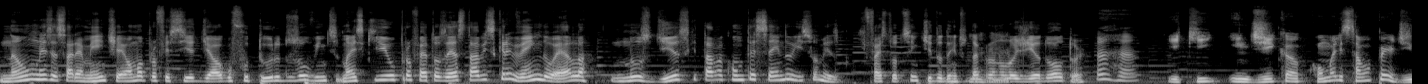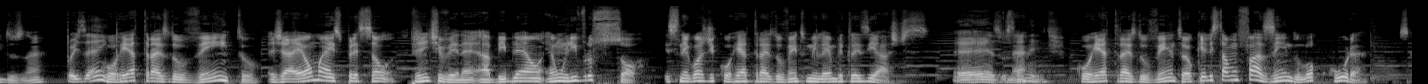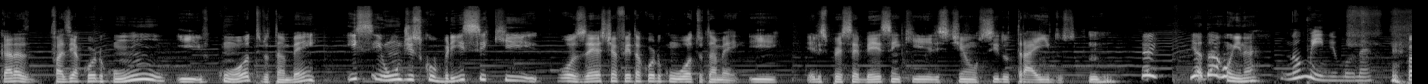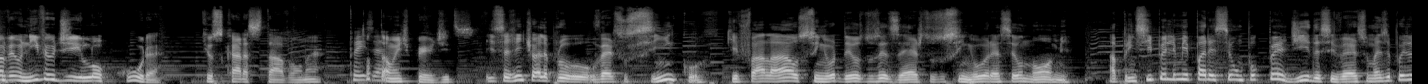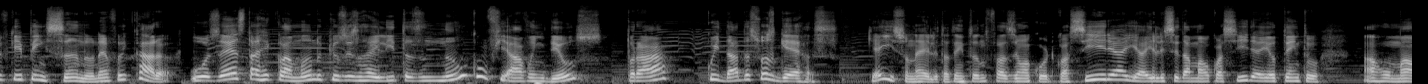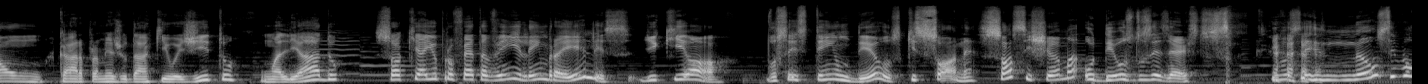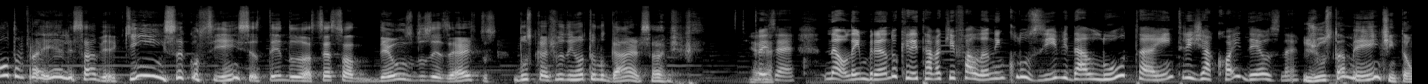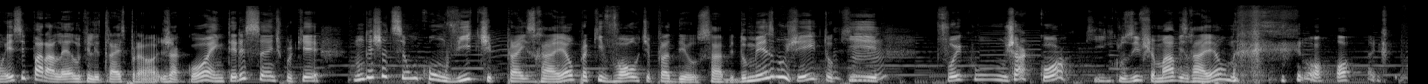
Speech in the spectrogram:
não necessariamente é uma profecia de algo futuro dos ouvintes, mas que o profeta Oséias estava escrevendo ela nos dias que estava acontecendo isso mesmo. Que faz todo sentido dentro da Uhum. cronologia do autor. Aham. E que indica como eles estavam perdidos, né? Pois é, então. Correr atrás do vento já é uma expressão. Pra gente ver, né? A Bíblia é um, é um livro só. Esse negócio de correr atrás do vento me lembra Eclesiastes. É, justamente. Correr atrás do vento é o que eles estavam fazendo, loucura. Os caras faziam acordo com um e com outro também. E se um descobrisse que o Osés tinha feito acordo com o outro também? E eles percebessem que eles tinham sido traídos? Uhum. Ia dar ruim, né? No mínimo, né? pra ver o nível de loucura que os caras estavam, né? Pois é. Totalmente perdidos. E se a gente olha pro verso 5, que fala: Ah, o Senhor Deus dos exércitos, o Senhor é seu nome. A princípio ele me pareceu um pouco perdido esse verso, mas depois eu fiquei pensando, né? Eu falei, cara, o Osés está reclamando que os israelitas não confiavam em Deus para cuidar das suas guerras. Que é isso, né? Ele tá tentando fazer um acordo com a Síria e aí ele se dá mal com a Síria e eu tento arrumar um cara para me ajudar aqui o Egito, um aliado. Só que aí o profeta vem e lembra eles de que, ó, vocês têm um Deus que só, né? Só se chama o Deus dos exércitos. e vocês não se voltam para ele, sabe? Quem em sua consciência, tendo acesso a Deus dos exércitos, busca ajuda em outro lugar, sabe? Pois é. Não, lembrando que ele estava aqui falando, inclusive, da luta entre Jacó e Deus, né? Justamente. Então, esse paralelo que ele traz para Jacó é interessante, porque não deixa de ser um convite para Israel para que volte para Deus, sabe? Do mesmo jeito uhum. Foi com Jacó, que inclusive chamava Israel, né? oh, oh.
